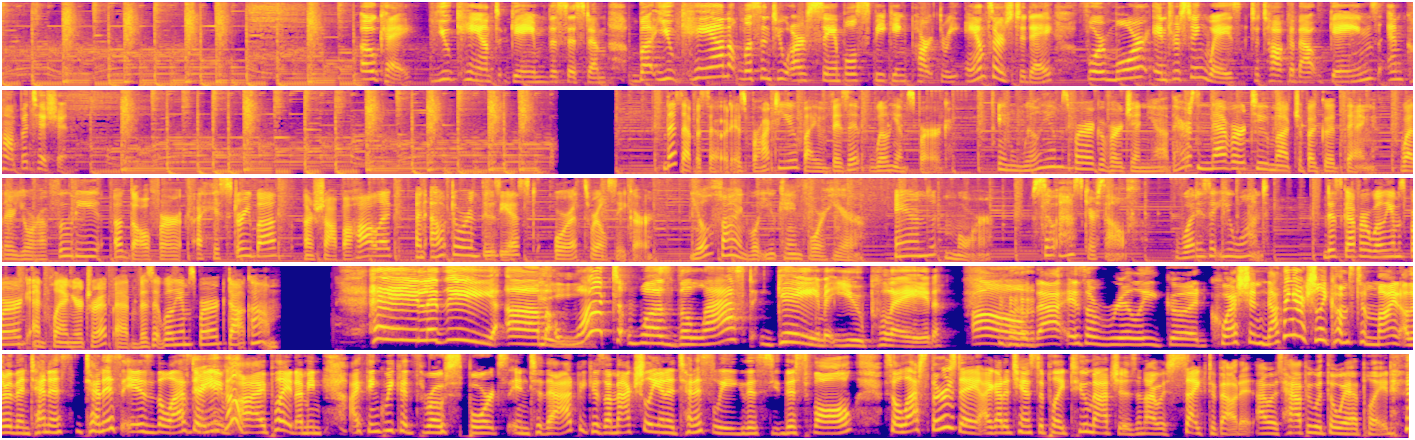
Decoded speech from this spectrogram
Okay, you can't game the system, but you can listen to our sample speaking part three answers today for more interesting ways to talk about games and competition. This episode is brought to you by Visit Williamsburg. In Williamsburg, Virginia, there's never too much of a good thing. Whether you're a foodie, a golfer, a history buff, a shopaholic, an outdoor enthusiast, or a thrill seeker, you'll find what you came for here and more. So ask yourself, what is it you want? Discover Williamsburg and plan your trip at visitwilliamsburg.com. Hey, Lizzie, um, Hey. what was the last game you played? Oh, that is a really good question. Nothing actually comes to mind other than tennis. Tennis is the last There game. I played. I mean, I think we could throw sports into that because I'm actually in a tennis league this this fall. So last Thursday, I got a chance to play two matches and I was psyched about it. I was happy with the way I played.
